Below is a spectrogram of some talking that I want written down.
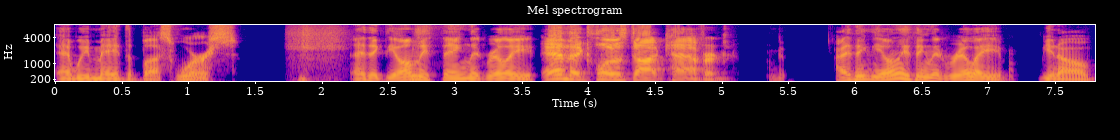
and we made the bus worse. I think the only thing that really And they closed Dot Tavern. I think the only thing that really, you know,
